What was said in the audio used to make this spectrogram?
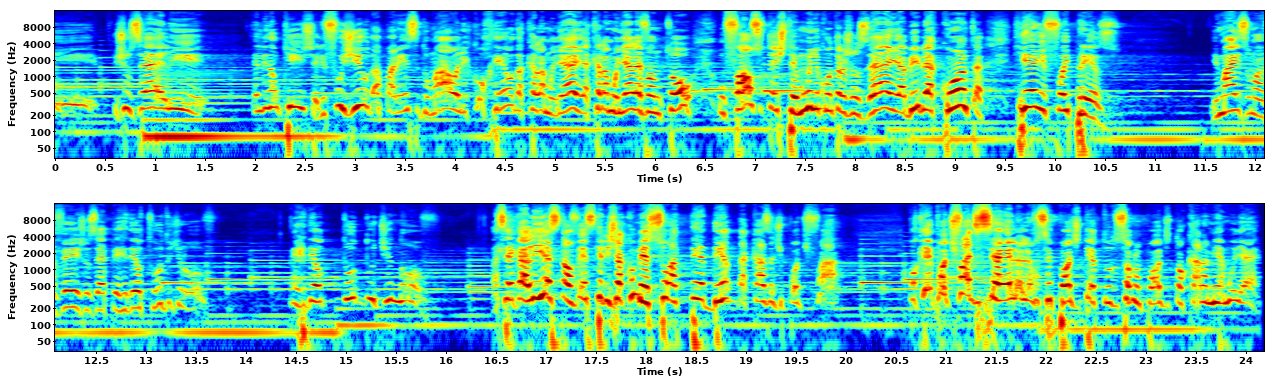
E José, ele, ele não quis, ele fugiu da aparência do mal, ele correu daquela mulher, e aquela mulher levantou um falso testemunho contra José, e a Bíblia conta que ele foi preso. E mais uma vez, José perdeu tudo de novo, perdeu tudo de novo as regalias talvez que ele já começou a ter dentro da casa de Potifar. Porque Potifar disse a ele: Olha, você pode ter tudo, só não pode tocar na minha mulher.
